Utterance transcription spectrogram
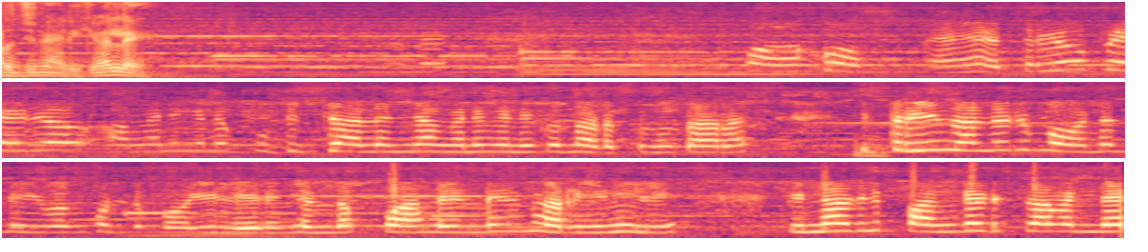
അർജുനായിരിക്കും അല്ലേ. എത്രയോ പേര് അങ്ങനെ ഇങ്ങനെ കുട്ടിച്ചാലഞ്ഞ് അങ്ങനെ ഇങ്ങനെയൊക്കെ നടക്കുന്നു സാറേ. ഇത്രയും നല്ലൊരു മോനെ ദൈവം കൊണ്ടുപോയില്ലേ? എനിക്ക് എന്താ പറയണ്ടെന്ന് അറിയണില്ല? പിന്നെ അതിൽ പങ്കെടുത്തവന്റെ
